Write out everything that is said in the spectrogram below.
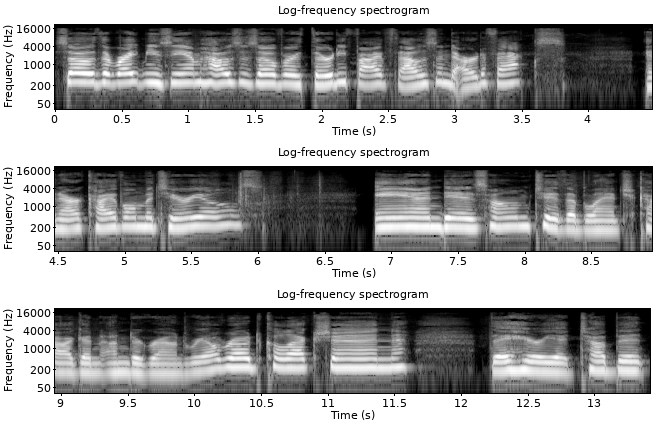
So the Wright Museum houses over thirty-five thousand artifacts and archival materials and is home to the Blanche Coggin Underground Railroad Collection, the Harriet Tubman,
